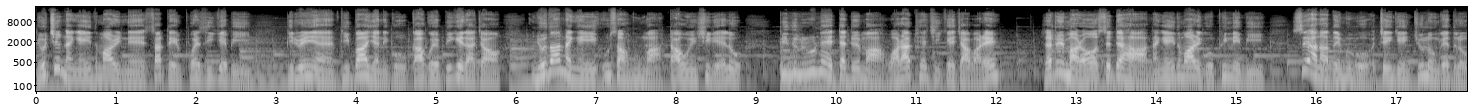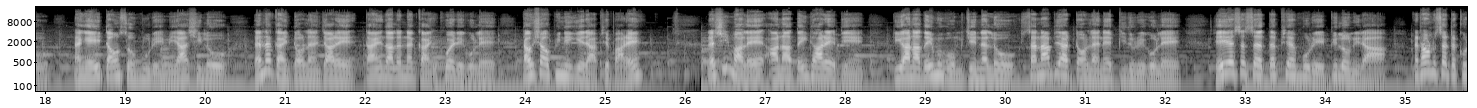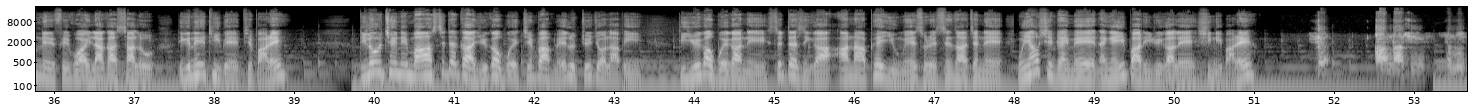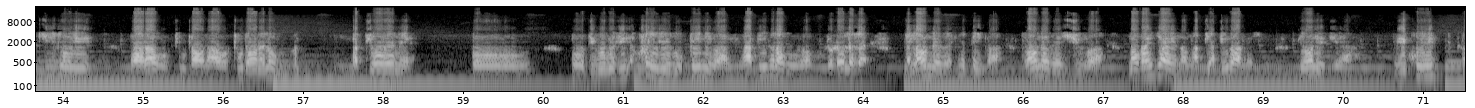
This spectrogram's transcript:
မျိုးချစ်နိုင်ငံရေးသမားတွေနဲ့စတင်ဖွဲ့စည်းခဲ့ပြီးပြည်တွင်းရန်ပြည်ပရန်တွေကိုကာကွယ်ပေးခဲ့တာကြောင့်အ မျိုးသားနိုင်ငံရေးဥဆောင်မှုမှာတာဝန်ရှိတယ်လို့ပြည်သူလူထုနဲ့တက်တွင်းမှာဝါဒဖြန့်ချီခဲ့ကြပါတယ်။လက်တွေ့မှာတော့စစ်တပ်ဟာနိုင်ငံရေးသမားတွေကိုဖိနှိပ်ပြီးစစ်အာဏာသိမ်းမှုကိုအကြိမ်ကြိမ်ကျူးလွန်ခဲ့သလိုနိုင်ငံရေးတောင်းဆိုမှုတွေမရရှိလို့လက်နက်ကင်တော်လှန်ကြတဲ့တိုင်းရင်းသားလက်နက်ကင်အဖွဲ့တွေကိုလည်းတောက်လျှောက်ဖိနှိပ်ခဲ့တာဖြစ်ပါတယ်။လက်ရှိမှာလည်းအာဏာသိမ်းထားတဲ့အပြင်ဒီအာဏာသိမ်းမှုကိုမကျေနပ်လို့ဆန္ဒပြတော်လှန်တဲ့ပြည်သူတွေကိုလည်းရဲရဲဆက်ဆက်တပ်ဖြတ်မှုတွေပြုလုပ်နေတာ 2021ခုနှစ်ဖေဖော်ဝါရီလကစလို့ဒီကနေ့အထိပဲဖြစ်ပါတယ်။ဒီလိုအခြေအနေမှာစစ်တပ်ကရွေးကောက်ပွဲကျင်းပမယ်လို့ကြွေးကြော်လာပြီးဒီရွေးကောက်ပွဲကနေစစ်တပ်စီကအာဏာဖဲ့ယူမယ်ဆိုတဲ့စဉ်းစားချက်နဲ့ဝင်ရောက်ရှင်ပြိုင်မဲ့နိုင်ငံရေးပါတီတွေကလည်းရှိနေပါတယ်။စစ်အာဏာရှင်စနစ်ကြီးစိုးရေးဝါဒကိုထူထောင်တာကိုထူထောင်တယ်လို့မပြောရနဲ့ဟိုဟိုဒီမိုကရေစီအခွင့်အရေးကိုပေးနေပါပြီငါပေးသလောက်ကိုတော့လောလောလတ်လတ် ဒီလောက်နဲ့ပဲနှစ်သိမ့်ပါဒီလောက်နဲ့ပဲယူပါနောက်ပိုင်းကျရင်တော့ငါပြတ်ပေးပါမယ်ဆိုပြောနေကြတာဒီခွေးက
